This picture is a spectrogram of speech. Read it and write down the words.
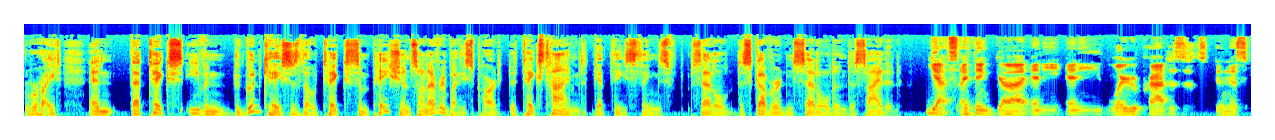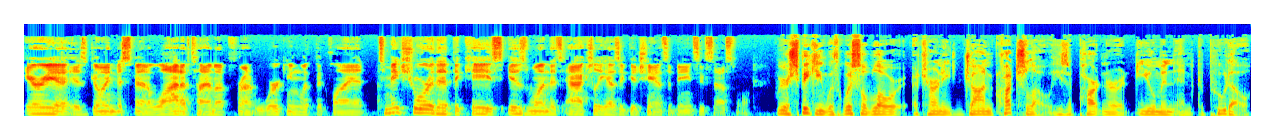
Right. And and that takes even the good cases, though, takes some patience on everybody's part. It takes time to get these things settled, discovered, and settled and decided. Yes, I think uh, any any lawyer who practices in this area is going to spend a lot of time up front working with the client to make sure that the case is one that actually has a good chance of being successful. We are speaking with whistleblower attorney John Crutchlow. He's a partner at Heumann and Caputo.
